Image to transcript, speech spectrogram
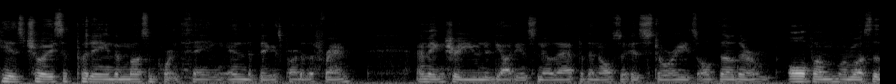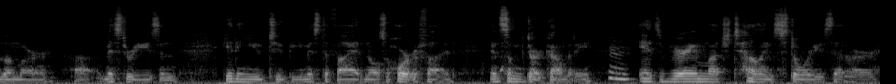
his choice of putting the most important thing in the biggest part of the frame, and making sure you, the audience, know that. But then also his stories, although they're all of them or most of them are uh, mysteries and getting you to be mystified and also horrified, and some dark comedy. It's very much telling stories that are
